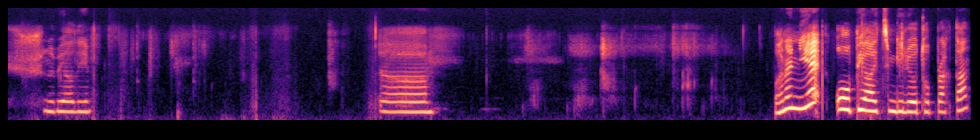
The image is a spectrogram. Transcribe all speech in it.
Şunu bir alayım. Bana niye OP item geliyor topraktan?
